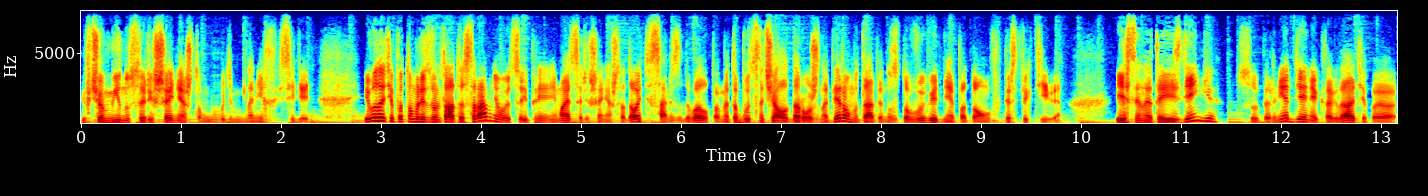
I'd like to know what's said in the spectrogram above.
и в чем минусы решения, что мы будем на них сидеть. И вот эти потом результаты сравниваются, и принимается решение, что давайте сами задевелопаем. Это будет сначала дороже на первом этапе, но зато выгоднее потом в перспективе. Если на это есть деньги, супер. Нет денег, тогда, типа,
